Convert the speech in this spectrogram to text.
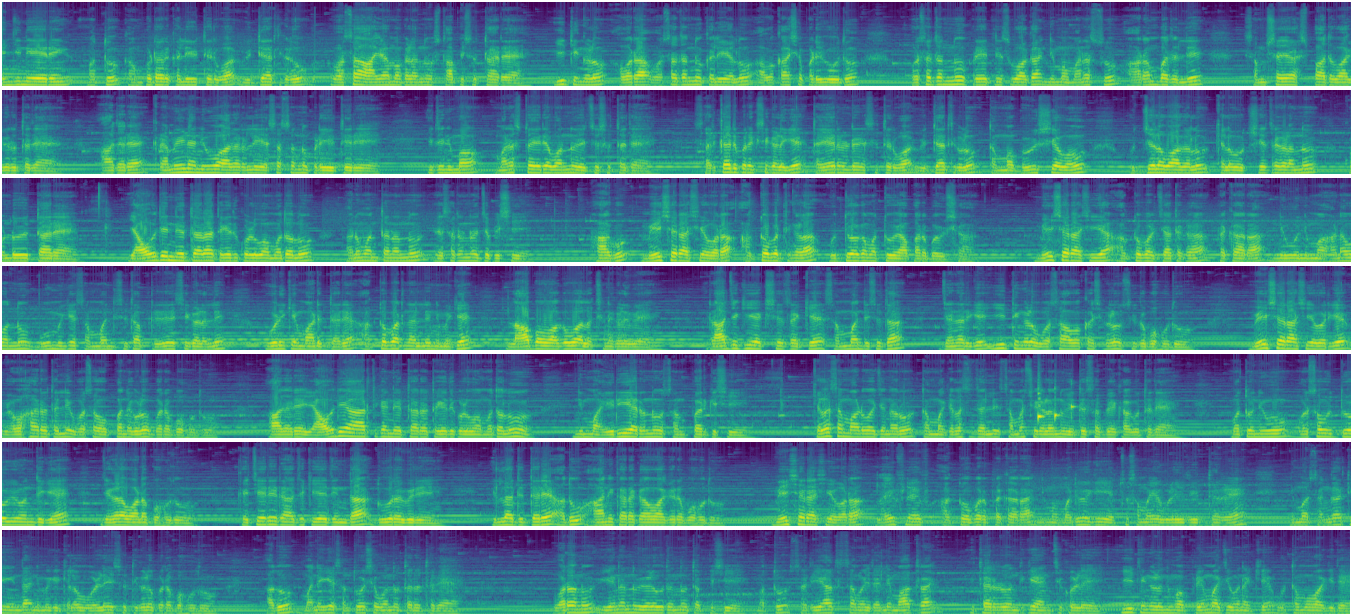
ಎಂಜಿನಿಯರಿಂಗ್ ಮತ್ತು ಕಂಪ್ಯೂಟರ್ ಕಲಿಯುತ್ತಿರುವ ವಿದ್ಯಾರ್ಥಿಗಳು ಹೊಸ ಆಯಾಮಗಳನ್ನು ಸ್ಥಾಪಿಸುತ್ತಾರೆ. ಈ ತಿಂಗಳು ಅವರ ಹೊಸದನ್ನು ಕಲಿಯಲು ಅವಕಾಶ ಪಡೆಯುವುದು. ಹೊಸದನ್ನು ಪ್ರಯತ್ನಿಸುವಾಗ ನಿಮ್ಮ ಮನಸ್ಸು ಆರಂಭದಲ್ಲಿ ಸಂಶಯಾಸ್ಪದವಾಗಿರುತ್ತದೆ. ಆದರೆ ಕ್ರಮೇಣ ನೀವು ಅದರಲ್ಲಿ ಯಶಸ್ಸನ್ನು ಪಡೆಯುತ್ತೀರಿ. ಇದು ನಿಮ್ಮ ಮನಸ್ಥೈರ್ಯವನ್ನು ಹೆಚ್ಚಿಸುತ್ತದೆ. ಸರ್ಕಾರಿ ಪರೀಕ್ಷೆಗಳಿಗೆ ತಯಾರಿ ನಡೆಸುತ್ತಿರುವ ವಿದ್ಯಾರ್ಥಿಗಳು ತಮ್ಮ ಭವಿಷ್ಯವು ಉಜ್ವಲವಾಗಲು ಕೆಲವು ಕ್ಷೇತ್ರಗಳನ್ನು ಕೊಂಡೊಯ್ಯುತ್ತಾರೆ. ಯಾವುದೇ ನಿರ್ಧಾರ ತೆಗೆದುಕೊಳ್ಳುವ ಮೊದಲು ಹನುಮಂತನನ್ನು ಹೆಸರನ್ನು ಜಪಿಸಿ. ಹಾಗೂ ಮೇಷರಾಶಿಯವರ ಅಕ್ಟೋಬರ್ ತಿಂಗಳ ಉದ್ಯೋಗ ಮತ್ತು ವ್ಯಾಪಾರ ಭವಿಷ್ಯ. ಮೇಷರಾಶಿಯ ಅಕ್ಟೋಬರ್ ಜಾತಕ ಪ್ರಕಾರ ನೀವು ನಿಮ್ಮ ಹಣವನ್ನು ಭೂಮಿಗೆ ಸಂಬಂಧಿಸಿದ ಪ್ರದೇಶಗಳಲ್ಲಿ ಹೂಡಿಕೆ ಮಾಡಿದ್ದರೆ ಅಕ್ಟೋಬರ್ನಲ್ಲಿ ನಿಮಗೆ ಲಾಭವಾಗುವ ಲಕ್ಷಣಗಳಿವೆ. ರಾಜಕೀಯ ಕ್ಷೇತ್ರಕ್ಕೆ ಸಂಬಂಧಿಸಿದ ಜನರಿಗೆ ಈ ತಿಂಗಳು ಹೊಸ ಅವಕಾಶಗಳು ಸಿಗಬಹುದು. ಮೇಷರಾಶಿಯವರಿಗೆ ವ್ಯವಹಾರದಲ್ಲಿ ಹೊಸ ಒಪ್ಪಂದಗಳು ಬರಬಹುದು. ಆದರೆ ಯಾವುದೇ ಆರ್ಥಿಕ ನಿರ್ಧಾರ ತೆಗೆದುಕೊಳ್ಳುವ ಮೊದಲು ನಿಮ್ಮ ಹಿರಿಯರನ್ನು ಸಂಪರ್ಕಿಸಿ. ಕೆಲಸ ಮಾಡುವ ಜನರು ತಮ್ಮ ಕೆಲಸದಲ್ಲಿ ಸಮಸ್ಯೆಗಳನ್ನು ಎದುರಿಸಬೇಕಾಗುತ್ತದೆ. ಮತ್ತು ನೀವು ಹೊಸ ಉದ್ಯೋಗಿಯೊಂದಿಗೆ ಜಗಳವಾಡಬಹುದು. ಕಚೇರಿ ರಾಜಕೀಯದಿಂದ ದೂರವಿರಿ. ಇಲ್ಲದಿದ್ದರೆ ಅದು ಹಾನಿಕಾರಕವಾಗಿರಬಹುದು. ಮೇಷರಾಶಿಯವರ ಲೈಫ್ ಲೈಫ್ ಅಕ್ಟೋಬರ್ ಪ್ರಕಾರ ನಿಮ್ಮ ಮದುವೆಗೆ ಹೆಚ್ಚು ಸಮಯ ಉಳಿದಿದ್ದರೆ ನಿಮ್ಮ ಸಂಗಾತಿಯಿಂದ ನಿಮಗೆ ಕೆಲವು ಒಳ್ಳೆಯ ಸುದ್ದಿಗಳು ಬರಬಹುದು. ಅದು ಮನೆಗೆ ಸಂತೋಷವನ್ನು ತರುತ್ತದೆ. ವರನು ಏನನ್ನು ಹೇಳುವುದನ್ನು ತಪ್ಪಿಸಿ ಮತ್ತು ಸರಿಯಾದ ಸಮಯದಲ್ಲಿ ಮಾತ್ರ ಇತರರೊಂದಿಗೆ ಹಂಚಿಕೊಳ್ಳಿ. ಈ ತಿಂಗಳು ನಿಮ್ಮ ಪ್ರೇಮ ಜೀವನಕ್ಕೆ ಉತ್ತಮವಾಗಿದೆ.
